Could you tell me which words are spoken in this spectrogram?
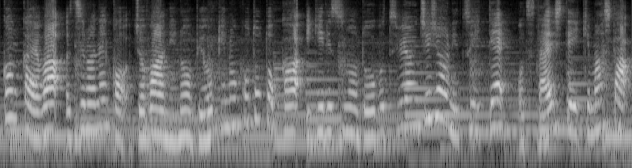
今回はうちの猫ジョバンニの病気のこととかイギリスの動物病院事情についてお伝えしていきました。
